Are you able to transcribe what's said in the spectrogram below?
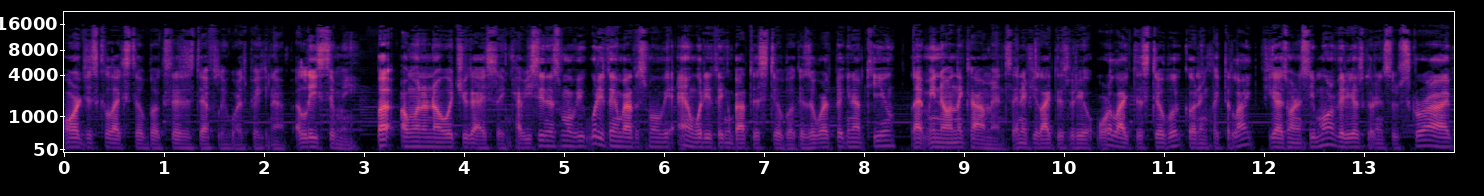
or just collect steelbooks, this is definitely worth picking up, at least to me. But I want to know what you guys think. Have you seen this movie? What do you think about this movie? And what do you think about this steelbook? Is it worth picking up to you? Let me know in the comments. And if you like this video or like this steelbook, go ahead and click the like. If you guys want to see more videos, go ahead and subscribe.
